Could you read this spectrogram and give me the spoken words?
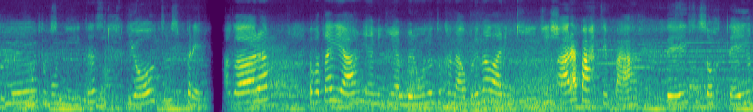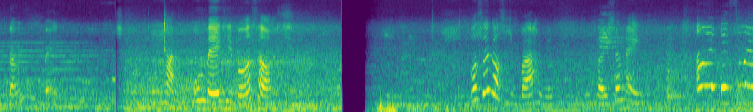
muito bonitas e outros prêmios. Agora eu vou taguear minha amiguinha Bruna do canal Bruna Larin Kids para participar desse sorteio também. Um beijo e boa sorte! Você gosta de Barbie? Nós também. Oi, pessoal!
